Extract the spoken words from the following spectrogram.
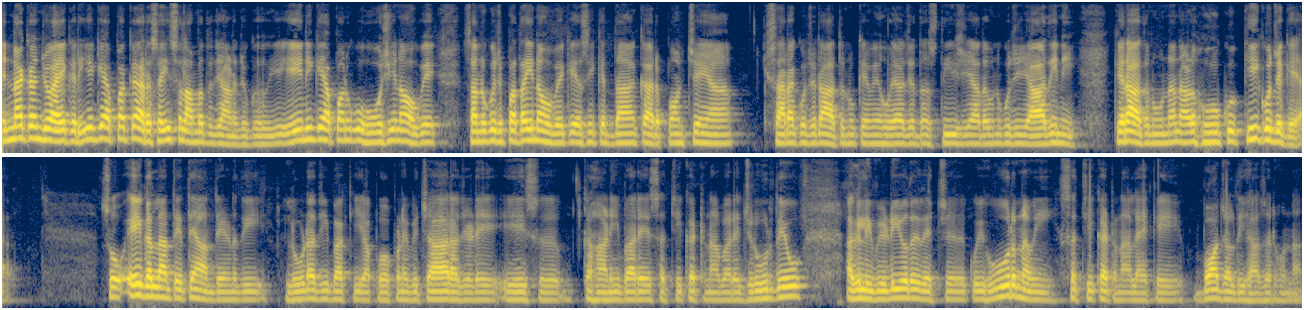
ਇੰਨਾ ਕੁ ਇੰਜੋਏ ਕਰੀਏ ਕਿ ਆਪਾਂ ਘਰ ਸਹੀ ਸਲਾਮਤ ਜਾਣ ਜੋਗੇ ਹੋਈਏ। ਇਹ ਨਹੀਂ ਕਿ ਆਪਾਂ ਨੂੰ ਕੋਈ ਹੋਸ਼ ਹੀ ਨਾ ਹੋਵੇ, ਸਾਨੂੰ ਕੁਝ ਪਤਾ ਹੀ ਨਾ ਹੋਵੇ ਕਿ ਅਸੀਂ ਕਿੱਦਾਂ ਘਰ ਪਹੁੰਚੇ ਆ। ਸਾਰਾ ਕੁਝ ਰਾਤ ਨੂੰ ਕਿਵੇਂ ਹੋਇਆ ਜਦੋਂ ਸਤੀਸ਼ ਯਾਦਵ ਨੂੰ ਕੁਝ ਯਾਦ ਹੀ ਨਹੀਂ ਕਿ ਰਾਤ ਨੂੰ ਉਹਨਾਂ ਨਾਲ ਹੋ ਕੋ- ਕੀ ਕੁਝ ਗਿਆ। ਸੋ ਇਹ ਗੱਲਾਂ ਤੇ ਧਿਆਨ ਦੇਣ ਦੀ ਲੋੜ ਆ ਜੀ। ਬਾਕੀ ਆਪੋ ਆਪਣੇ ਵਿਚਾਰ ਆ ਜਿਹੜੇ ਇਸ ਕਹਾਣੀ ਬਾਰੇ, ਸੱਚੀ ਘਟਨਾ ਬਾਰੇ ਜਰੂਰ ਦਿਓ। ਅਗਲੀ ਵੀਡੀਓ ਦੇ ਵਿੱਚ ਕੋਈ ਹੋਰ ਨਵੀਂ ਸੱਚੀ ਘਟਨਾ ਲੈ ਕੇ ਬਹੁਤ ਜਲਦੀ ਹਾਜ਼ਰ ਹੋਣਾ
